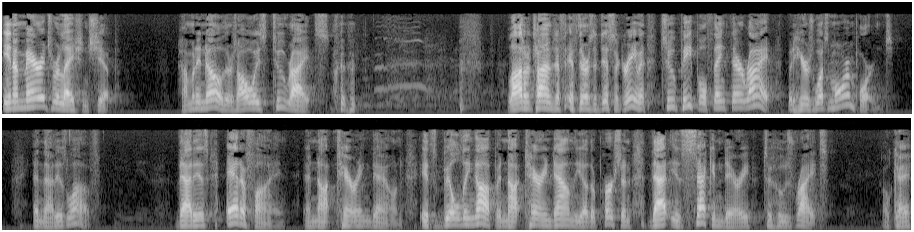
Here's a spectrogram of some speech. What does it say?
In a marriage relationship, How many know there's always two rights? a lot of times, if, if there's a disagreement, two people think they're right. But here's what's more important, and that is love. That is edifying and not tearing down. It's building up and not tearing down the other person. That is secondary to who's right. Okay?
